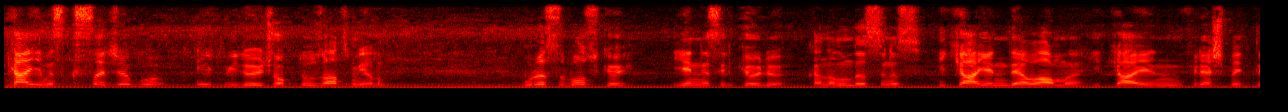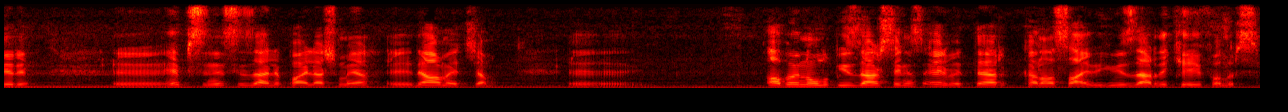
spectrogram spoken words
Hikayemiz kısaca bu. İlk videoyu çok da uzatmayalım. Burası Bozköy. Yeni Nesil Köylü kanalındasınız. Hikayenin devamı, hikayenin flashbackleri e, hepsini sizlerle paylaşmaya e, devam edeceğim. E, abone olup izlerseniz elbette her kanal sahibi gibi bizler de keyif alırız.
